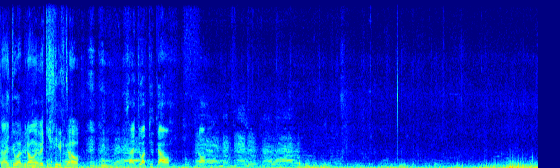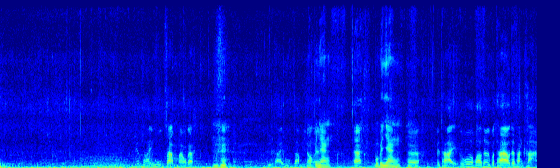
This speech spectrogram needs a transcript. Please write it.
สายจวดพี่น้องเอาไปกินคือเก่าสายจวดคือเก่าพี่น้อง ลืมถ่ายรูปซ้ำเฮากะลืมถ่ายรูปซ้ำพี่น้องเป็นยังฮะบ่เป็นยังเออไปถ่ายโอ้บาวเทิงประทายเอาแต่ทั้งขาง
